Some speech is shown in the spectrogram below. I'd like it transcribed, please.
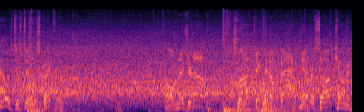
That was just disrespectful. All measured up. Drop kick to the back. Never saw it coming.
